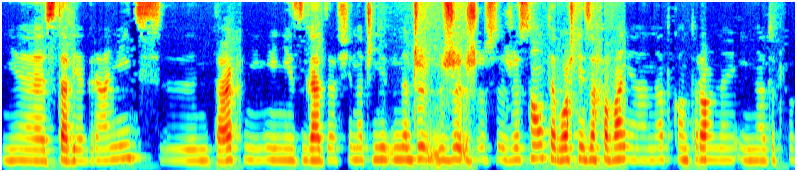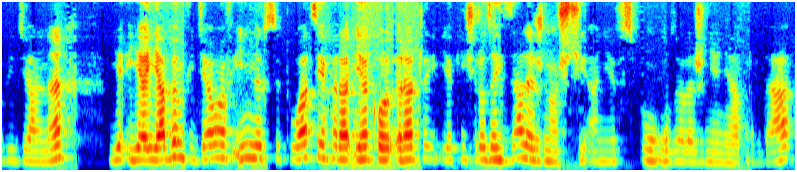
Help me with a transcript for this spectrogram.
nie stawia granic, y, tak, nie, nie, nie zgadza się, znaczy, nie, znaczy że, że, że, są te właśnie zachowania nadkontrolne i nadodpowiedzialne. Ja, ja bym widziała w innych sytuacjach ra, jako raczej jakiś rodzaj zależności, a nie współuzależnienia, prawda?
